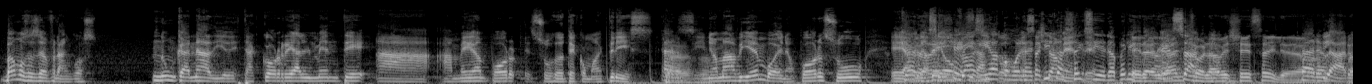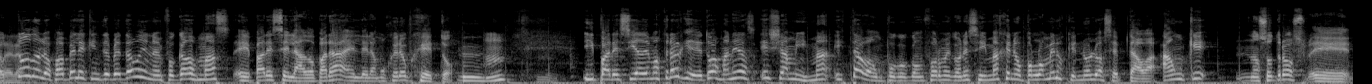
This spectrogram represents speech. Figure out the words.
Vamos a ser francos. Nunca nadie destacó realmente a, a Megan por sus dotes como actriz, Claro. sino más bien, bueno, por su eh, Claro, físico. como la chica sexy de la película. Era el gancho, Exacto. la belleza y le daba. Claro. todos los papeles que interpretaban eran enfocados más eh, para ese lado, para el de la mujer objeto. ¿Mm? Y parecía demostrar que de todas maneras ella misma estaba un poco conforme con esa imagen o por lo menos que no lo aceptaba, aunque nosotros eh,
